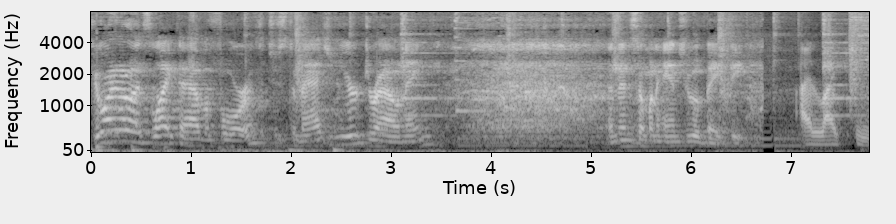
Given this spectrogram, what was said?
If you want to know what it's like to have a fourth, just imagine you're drowning, and then someone hands you a baby. I like you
